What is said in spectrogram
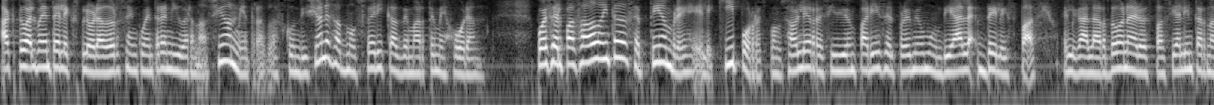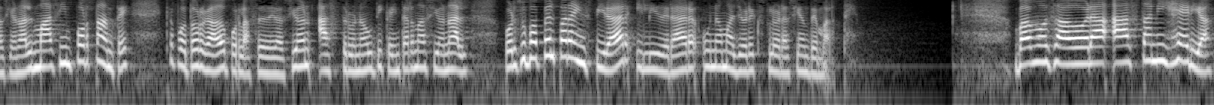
Actualmente el explorador se encuentra en hibernación mientras las condiciones atmosféricas de Marte mejoran. Pues el pasado 20 de septiembre, el equipo responsable recibió en París el Premio Mundial del Espacio, el galardón aeroespacial internacional más importante que fue otorgado por la Federación Astronáutica Internacional por su papel para inspirar y liderar una mayor exploración de Marte. Vamos ahora hasta Nigeria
